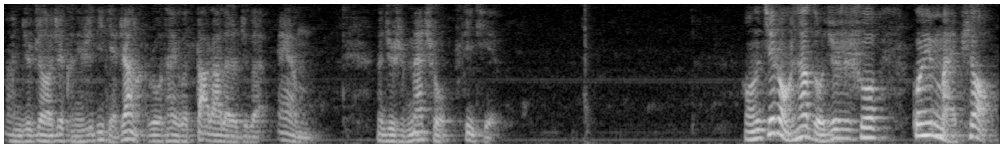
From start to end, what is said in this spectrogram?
那你就知道这肯定是地铁站了。如果它有个大大的这个 M，那就是 Metro 地铁。好，那接着往下走，就是说关于买票，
